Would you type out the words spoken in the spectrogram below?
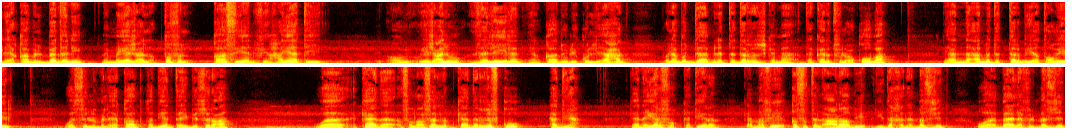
العقاب البدني مما يجعل الطفل قاسيا في حياته أو يجعله ذليلا ينقاد لكل أحد ولا بد من التدرج كما ذكرت في العقوبة لأن أمد التربية طويل وسلم العقاب قد ينتهي بسرعة. وكان صلى الله عليه وسلم كان الرفق هدية كان يرفق كثيرا كما في قصة الأعرابي الذي دخل المسجد وبال في المسجد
